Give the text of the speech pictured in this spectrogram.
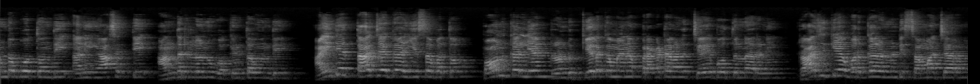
ఉండబోతోంది అని ఆసక్తి అందరిలోనూ ఒకంత ఉంది. అయితే తాజాగా ఈ సభతో పవన్ కళ్యాణ్ రెండు కీలకమైన ప్రకటనలు చేయబోతున్నారని రాజకీయ వర్గాల నుండి సమాచారం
